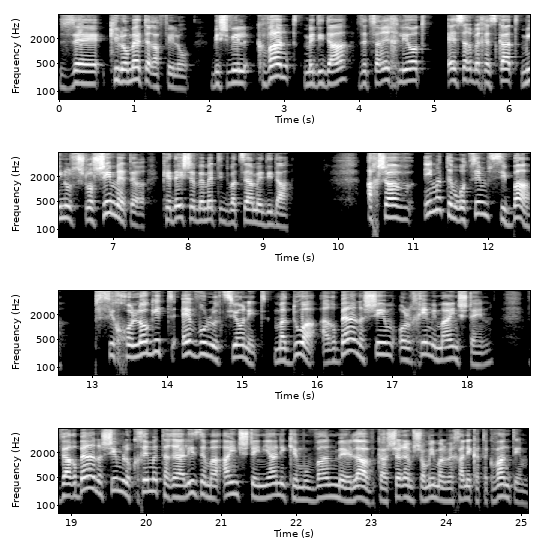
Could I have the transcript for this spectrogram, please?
זה קילומטר אפילו. בשביל קוונט מדידה זה צריך להיות 10 בחזקת מינוס 30 מטר, כדי שבאמת תתבצע מדידה. עכשיו, אם אתם רוצים סיבה פסיכולוגית אבולוציונית מדוע הרבה אנשים הולכים עם איינשטיין, והרבה אנשים לוקחים את הריאליזם האיינשטייניאני כמובן מאליו כאשר הם שומעים על מכניקת הקוונטים.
